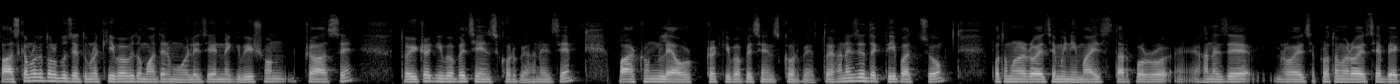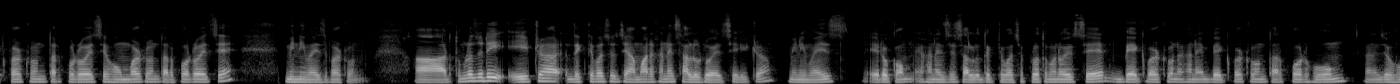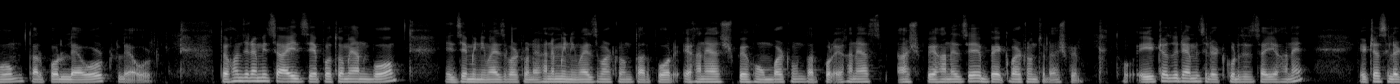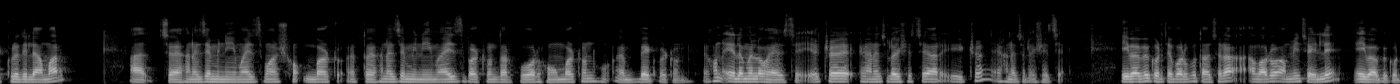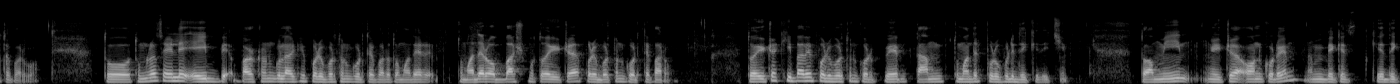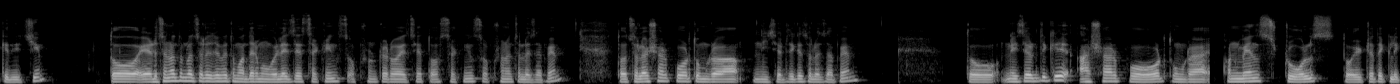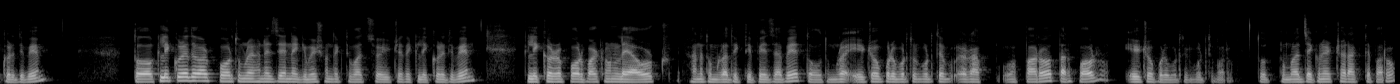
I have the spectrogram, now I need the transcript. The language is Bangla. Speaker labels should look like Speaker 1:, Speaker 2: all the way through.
Speaker 1: তো আজকে আমরা বলব যে তোমরা কীভাবে তোমাদের মোবাইলে যে নেভিগেশনটা আছে, তো এটা কীভাবে চেঞ্জ করবে? এখানে যে বাটন লেআউটটা কীভাবে চেঞ্জ করবে? তো এখানে যে দেখতেই পাচ্ছ, প্রথমে রয়েছে মিনিমাইজ তারপর এখানে যে রয়েছে, প্রথমে রয়েছে ব্যাক বাটন তারপর রয়েছে হোম বাটন তারপর রয়েছে মিনিমাইজ বাটন আর তোমরা যদি এইটা দেখতে পাচ্ছ যে আমার এখানে চালু রয়েছে এইটা মিনিমাইজ এরকম, এখানে যে চালু দেখতে পাচ্ছ, প্রথমে রয়েছে ব্যাক বাটন এখানে ব্যাক বাটন তারপর হোম এখানে যে হোম তারপর লেআউট লেআউট তো এখন যেটা আমি চাই যে প্রথমে আনব এই যে মিনিমাইজ বাটন এখানে মিনিমাইজ বাটন তারপর এখানে আসবে হোম বাটন তারপর এখানে আস- আসবে এখানে যে ব্যাক বাটন চলে আসবে। তো এইটা যদি আমি সিলেক্ট করতে চাই এখানে, এটা সিলেক্ট করে দিলে আমার আচ্ছা এখানে যে মিনিমাইজ বাটন তো এখানে যে মিনিমাইজ বাটন তারপর হোম বাটন ব্যাক বাটন এখন এলোমেলো হয়ে আছে এটা এখানে চলে এসেছে আর এইটা এখানে চলে এসেছে। এইভাবে করতে পারব, তাছাড়া আবারও আমি চাইলে এইভাবে করতে পারব। তো তোমরা চাইলে এই বাটনগুলো আর কি পরিবর্তন করতে পারো, তোমাদের তোমাদের অভ্যাস মতো এইটা পরিবর্তন করতে পারো। তো এটা কীভাবে পরিবর্তন করবে তা আমি তোমাদের পুরোপুরি দেখিয়ে দিচ্ছি। তো আমি এইটা অন করে আমি বেঁকে দেখিয়ে দিচ্ছি। তো এর জন্য তোমরা চলে যাবে তোমাদের মোবাইলে যে সেটিংস অপশনটা রয়েছে, তো সেটিংস অপশনে চলে যাবে। তো চলে আসার পর তোমরা নিচের দিকে চলে যাবে। তো নিচের দিকে আসার পর তোমরা কনভেন্স টুলস তো এটাতে ক্লিক করে দিবে। তো ক্লিক করে দেওয়ার পর তোমরা এখানে যে নেগেমেশন দেখতে পাচ্ছ, এইটাতে ক্লিক করে দিবে। ক্লিক করার পর বাটন লেআউট এখানে তোমরা দেখতে পেয়ে যাবে। তো তোমরা এইটাও পরিবর্তন করতে পারো, তারপর এইটাও পরিবর্তন করতে পারো। তো তোমরা যে কোনো একটা রাখতে পারো।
